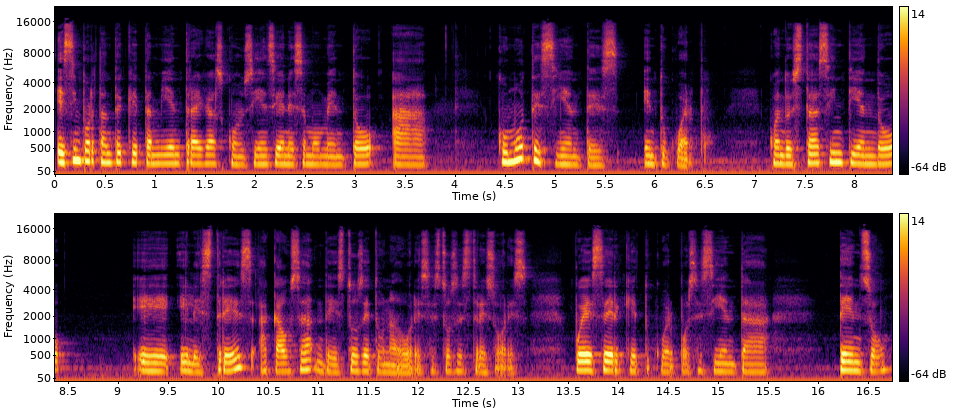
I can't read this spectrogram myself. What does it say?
es importante que también traigas conciencia en ese momento a cómo te sientes en tu cuerpo. Cuando estás sintiendo eh, el estrés a causa de estos detonadores, estos estresores. Puede ser que tu cuerpo se sienta tenso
